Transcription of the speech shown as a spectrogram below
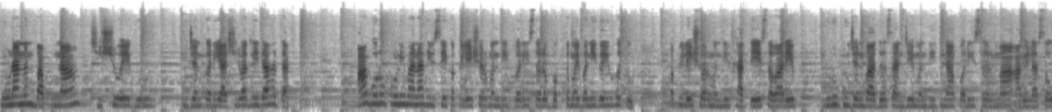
પૂર્ણાનંદ બાપુના શિષ્યોએ ગુરુ પૂજન કરી આશીર્વાદ લીધા હતા. આ ગુરુ પૂર્ણિમાના દિવસે કપિલેશ્વર મંદિર પરિસર ભક્તમય બની ગયું હતું. કપિલેશ્વર મંદિર ખાતે સવારે ગુરુ પૂજન બાદ સાંજે મંદિરના પરિસરમાં આવેલા સૌ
